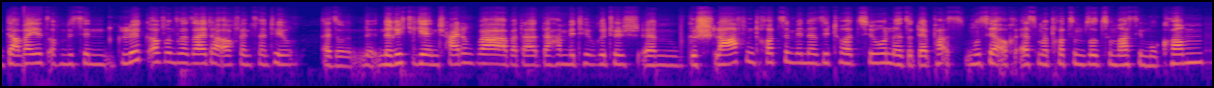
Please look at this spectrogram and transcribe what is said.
da war jetzt auch ein bisschen Glück auf unserer Seite, auch wenn es natürlich also eine ne richtige Entscheidung war, aber da, da haben wir theoretisch ähm, geschlafen trotzdem in der Situation. Also der Pass muss ja auch erstmal trotzdem so zu Massimo kommen.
